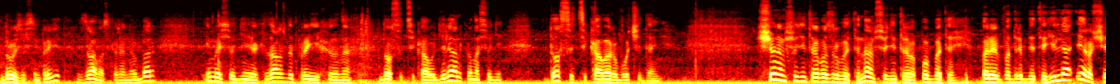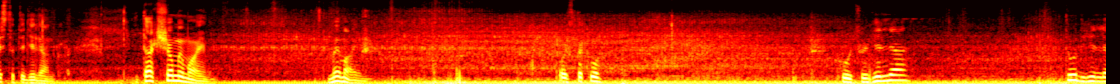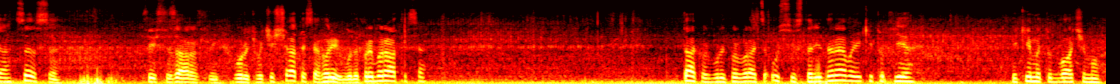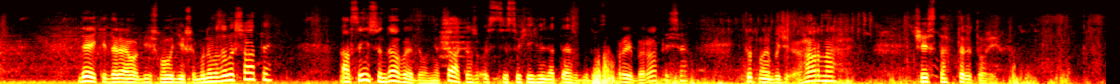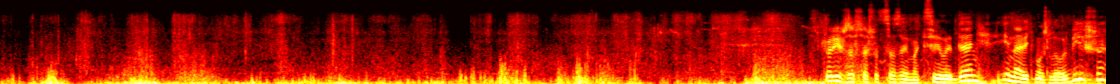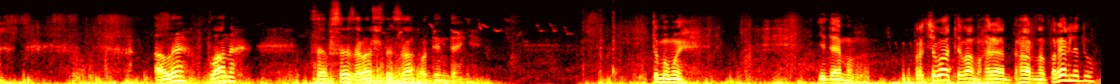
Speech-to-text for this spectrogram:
Друзі, всім привіт! З вами Скажений Убер. І ми сьогодні, як завжди, приїхали на досить цікаву ділянку. У нас сьогодні досить цікавий робочий день. Що нам сьогодні треба зробити? Нам сьогодні треба побити, переподрібнити гілля і розчистити ділянку. І так, що ми маємо? Ми маємо ось таку кучу гілля. Тут гілля, це все ці всі зарослі будуть вичищатися, горіх буде прибиратися. Також будуть прибиратися усі старі дерева, які тут є, які ми тут бачимо. Деякі дерева більш молодіше будемо залишати, а все інше на видалення. Також ось ці сухі гілля теж буде прибиратися. Тут має бути гарна, чиста територія. Скоріше за все, що це займе цілий день і навіть можливо більше. Але в планах це все завершити за один день. Тому ми йдемо працювати. Вам гарного перегляду.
